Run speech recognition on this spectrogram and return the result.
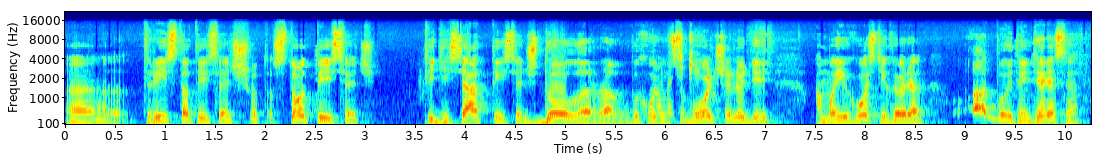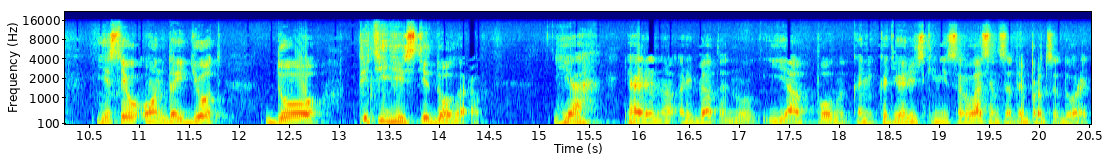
300 тысяч, что-то, 100 тысяч, 50 тысяч долларов. Выходит все Мамочки. больше людей. А мои гости говорят, вот будет интересно, если он дойдет до 50 долларов. Я, я говорю, ну, ребята, ну, я полно, категорически не согласен с этой процедурой,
